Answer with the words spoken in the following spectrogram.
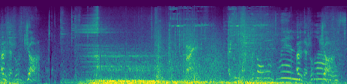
A little jaunt. Right. Cold wind A little blows. jaunt.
